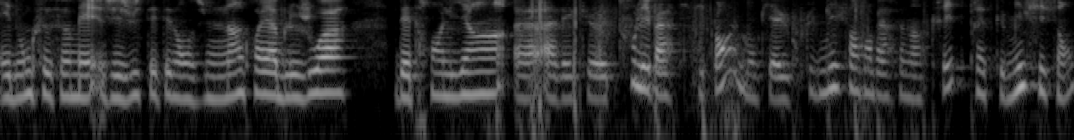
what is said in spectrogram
Et donc, ce sommet, j'ai juste été dans une incroyable joie d'être en lien euh, avec tous les participants. Donc, il y a eu plus de 1500 personnes inscrites, presque 1600.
